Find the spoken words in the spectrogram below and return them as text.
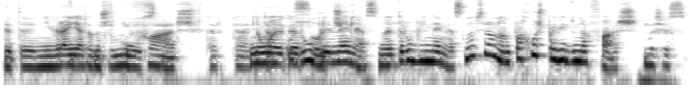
Это невероятно ну, вкусно. не фарш в тартаре. Ну, это кусочки. рубленое мясо. Но это рубленое мясо. Но все равно он похож по виду на фарш. Мы сейчас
